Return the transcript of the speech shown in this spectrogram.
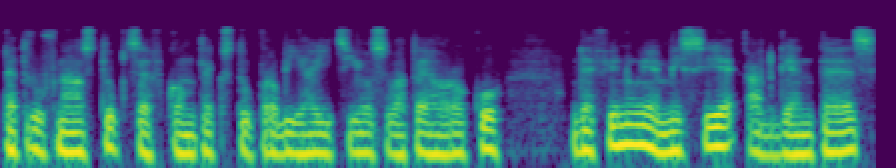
Petrův nástupce v kontextu probíhajícího svatého roku definuje misie ad gentes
